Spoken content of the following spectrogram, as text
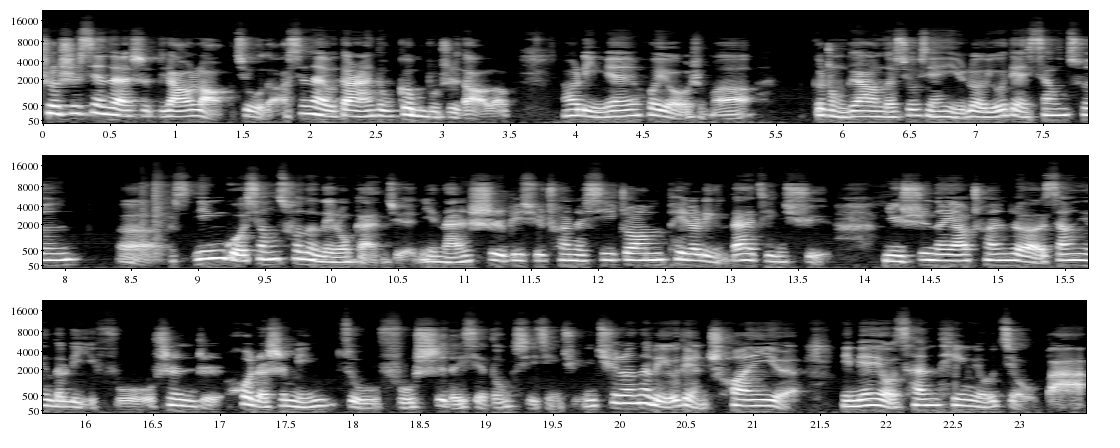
设施现在是比较老旧的，现在我当然都更不知道了。然后里面会有什么各种各样的休闲娱乐，有点乡村。呃，英国乡村的那种感觉，你男士必须穿着西装，配着领带进去；女士呢，要穿着相应的礼服，甚至或者是民族服饰的一些东西进去。你去了那里有点穿越，里面有餐厅、有酒吧、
